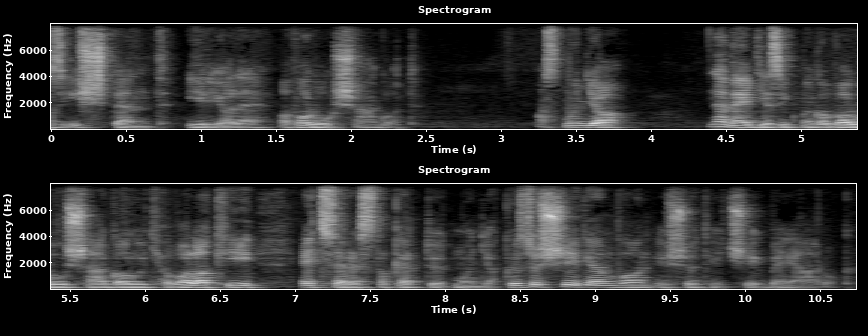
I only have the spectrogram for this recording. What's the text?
az Istent írja le, a valóságot. Azt mondja, nem egyezik meg a valósággal, hogyha valaki egyszer ezt a kettőt mondja. Közösségem van, és sötétségben járok.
